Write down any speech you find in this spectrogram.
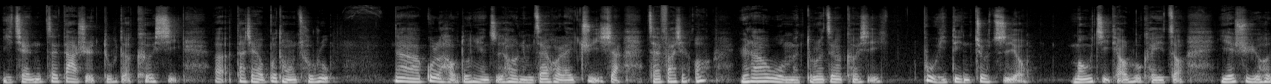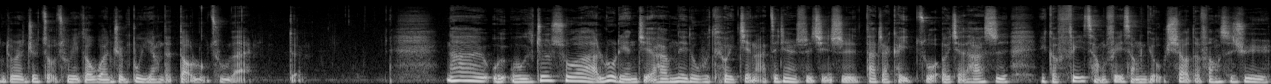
以前在大学读的科系，呃，大家有不同的出路。那过了好多年之后，你们再回来聚一下，才发现哦，原来我们读了这个科系，不一定就只有某几条路可以走，也许有很多人就走出一个完全不一样的道路出来。那我我就是说啊，弱连接还有内部推荐啊，这件事情是大家可以做，而且它是一个非常非常有效的方式，去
